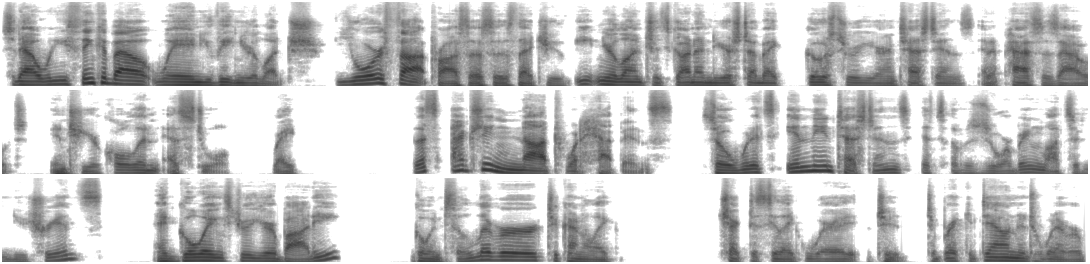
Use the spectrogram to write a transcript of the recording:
So now when you think about when you've eaten your lunch, your thought process is that you've eaten your lunch, it's gone into your stomach, goes through your intestines, and it passes out into your colon as stool right? That's actually not what happens. So when it's in the intestines, it's absorbing lots of nutrients and going through your body, going to the liver to kind of like check to see like where to to break it down into whatever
